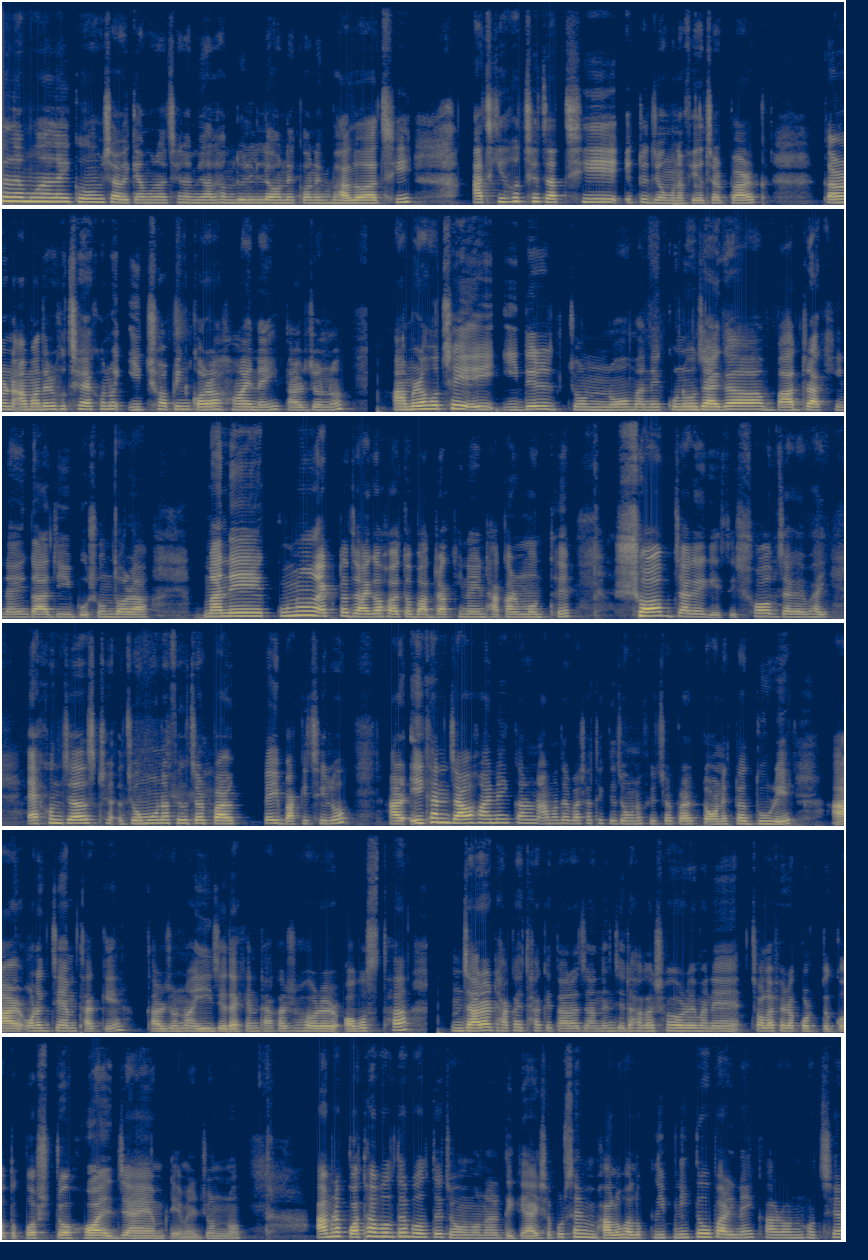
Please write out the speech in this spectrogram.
আসসালামু আলাইকুম। সবাই কেমন আছেন? আমি আলহামদুলিল্লাহ অনেক অনেক ভালো আছি। আজকে হচ্ছে যাচ্ছি একটু যমুনা ফিউচার পার্ক। কারণ আমাদের হচ্ছে এখনও ঈদ শপিং করা হয় নাই, তার জন্য। আমরা হচ্ছে এই ঈদের জন্য মানে কোনো জায়গা বাদ রাখি নাই, গাজী, বসুন্ধরা। মানে কোনো একটা জায়গা হয়তো বাদ রাখি নাই ঢাকার মধ্যে। সব জায়গায় গেছি, সব জায়গায় ভাই। এখন জাস্ট যমুনা ফিউচার পার্কটাই বাকি ছিল। আর এইখানে যাওয়া হয় নাই কারণ আমাদের বাসা থেকে যমুনা ফিউচার পার্কটা অনেকটা দূরে আর অনেক জ্যাম থাকে। তার জন্য এই যে দেখেন ঢাকা শহরের অবস্থা। যারা ঢাকায় থাকে তারা জানেন যে ঢাকা শহরে মানে চলাফেরা করতে কত কষ্ট হয় জ্যাম ট্যামের জন্য। আমরা কথা বলতে বলতে যমুনার দিকে আয়সা পড়ছে। আমি ভালো ভালো ক্লিপ নিতেও পারি নাই কারণ হচ্ছে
